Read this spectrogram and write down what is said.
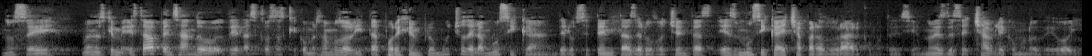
No sé. Bueno, es que me estaba pensando de las cosas que conversamos ahorita, por ejemplo, mucho de la música de los 70s, de los 80s, es música hecha para durar, como te decía, no es desechable como lo de hoy.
